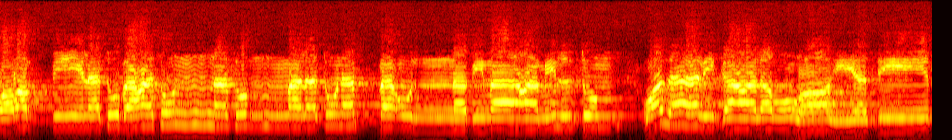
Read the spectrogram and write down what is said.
وربي لتبعثن ثم لتنبؤن بما عملتم وذلك على الله يسير.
